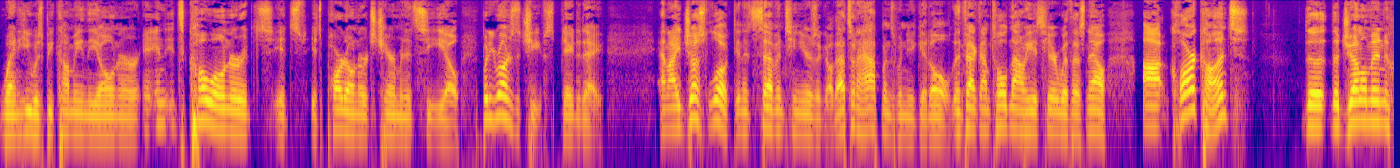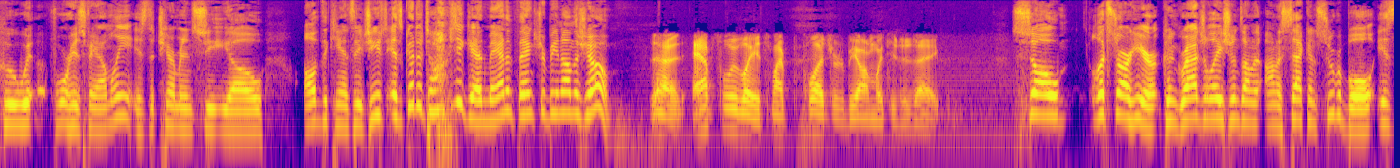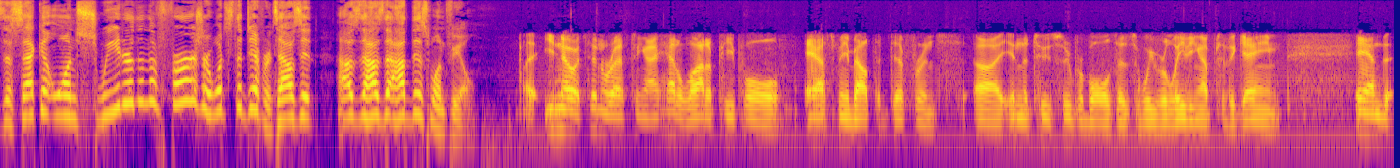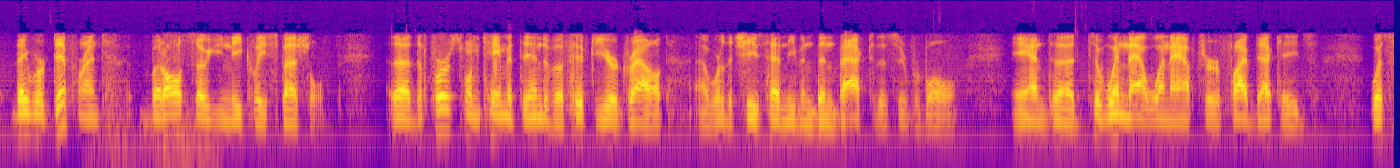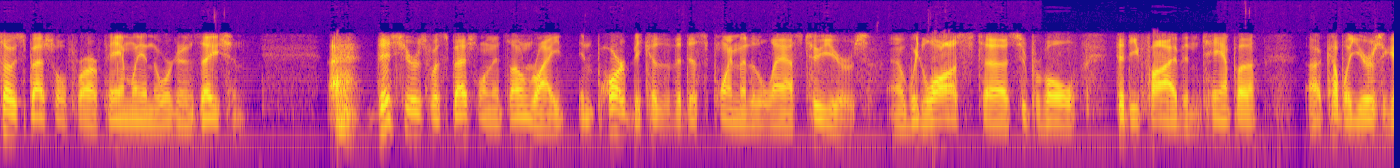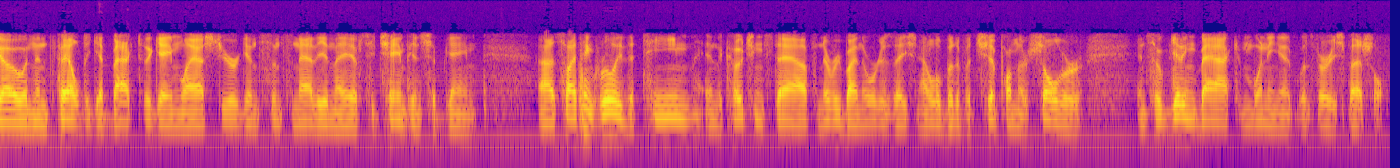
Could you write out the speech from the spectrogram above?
when he was becoming the owner, and it's co-owner, it's it's it's part owner, it's chairman, it's CEO, but he runs the Chiefs day to day. And I just looked, and it's 17 years ago. That's what happens when you get old. In fact, I'm told now he is here with us now. Uh, Clark Hunt, the the gentleman who, for his family, is the chairman and CEO of the Kansas City Chiefs. It's good to talk to you again, man, and thanks for being on the show. Uh, absolutely, it's my pleasure to be on with you today. So let's start here. Congratulations on a, on a second Super Bowl. Is the second one sweeter than the first, or what's the difference? How's it? How's how's the, how'd this one feel? Uh, you know, it's interesting. I had a lot of people ask me about the difference uh, in the two Super Bowls as we were leading up to the game, and they were different, but also uniquely special. Uh, the first one came at the end of a 50-year drought, uh, where the Chiefs hadn't even been back to the Super Bowl and uh, to win that one after five decades was so special for our family and the organization. Uh, this year's was special in its own right, in part because of the disappointment of the last two years. Uh, we lost uh, Super Bowl 55 in Tampa a couple of years ago, and then failed to get back to the game last year against Cincinnati in the AFC Championship game. Uh, so I think really the team and the coaching staff and everybody in the organization had a little bit of a chip on their shoulder and so getting back and winning it was very special.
